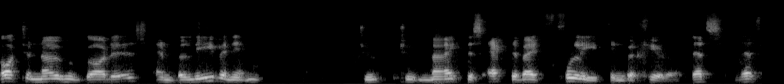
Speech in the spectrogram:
got to know who God is and believe in Him to to make this activate fully in Bechira. That's that's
